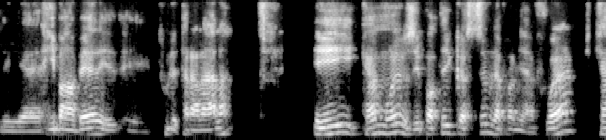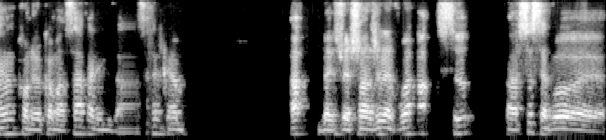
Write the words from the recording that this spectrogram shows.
les euh, ribambelles et, tout le tralala. Et quand moi, j'ai porté le costume la première fois, puis quand on a commencé à faire les mises en scène, comme Ah, ben, je vais changer la voix. Ah, ça, ah, ça, ça va. Euh,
